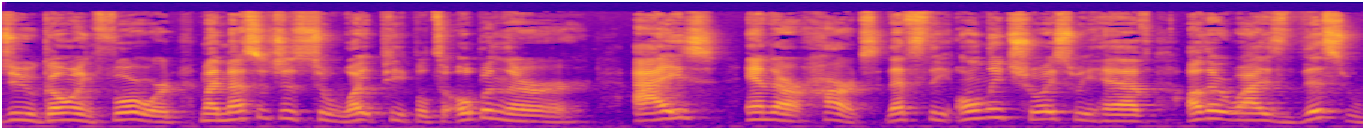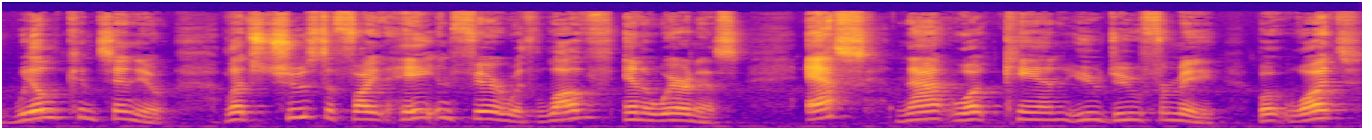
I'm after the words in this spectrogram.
do going forward. My message is to white people to open their eyes and our hearts. That's the only choice we have. Otherwise, this will continue. Let's choose to fight hate and fear with love and awareness. Ask not what can you do for me, but what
